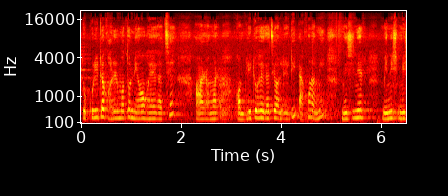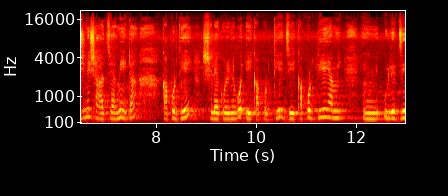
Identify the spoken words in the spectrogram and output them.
তো কুড়িটা ঘরের মতো নেওয়া হয়ে গেছে, আর আমার কমপ্লিটও হয়ে গেছে অলরেডি এখন আমি মেশিনের মেশিনের সাহায্যে আমি এটা কাপড় দিয়ে সেলাই করে নেব। এই কাপড় দিয়ে, যে কাপড় দিয়েই আমি উলের যে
